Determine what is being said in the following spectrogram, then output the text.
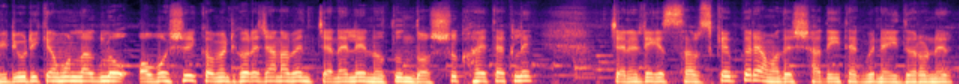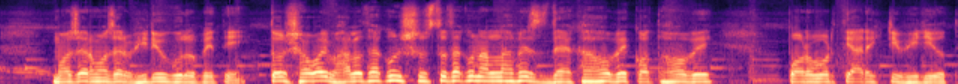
ভিডিওটি কেমন লাগল অবশ্যই কমেন্ট করে জানাবেন। চ্যানেলে নতুন দর্শক হয়ে থাকলে চ্যানেলটিকে সাবস্ক্রাইব করে আমাদের সাথেই থাকবেন এই ধরনের মজার মজার ভিডিওগুলো পেতে। তো সবাই ভালো থাকুন, সুস্থ থাকুন। আল্লাহ হাফেজ। দেখা হবে, কথা হবে পরবর্তী আরেকটি ভিডিওতে।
